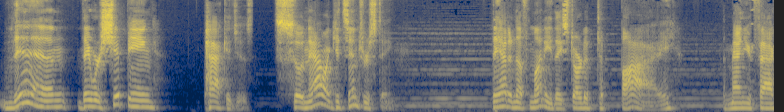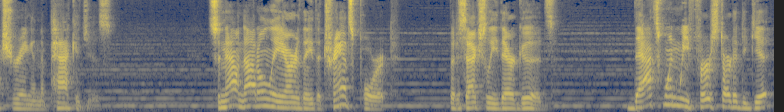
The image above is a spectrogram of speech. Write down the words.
Then they were shipping packages. So now it gets interesting they had enough money, they started to buy the manufacturing and the packages. So now not only are they the transport, but it's actually their goods. That's when we first started to get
